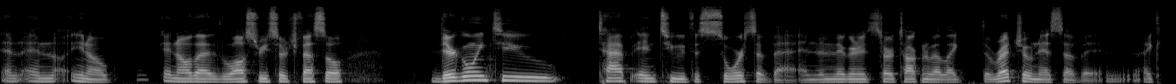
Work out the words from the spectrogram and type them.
and and you know and all that the lost research vessel they're going to tap into the source of that and then they're going to start talking about like the retroness of it and like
